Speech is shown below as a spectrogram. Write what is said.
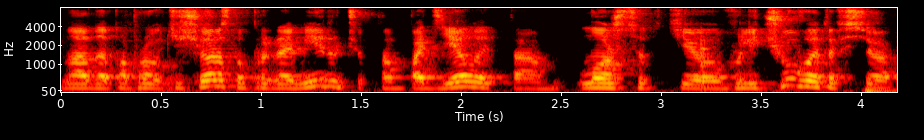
надо попробовать еще раз попрограммировать, что-то там поделать, там, может, все-таки влечу в это все,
